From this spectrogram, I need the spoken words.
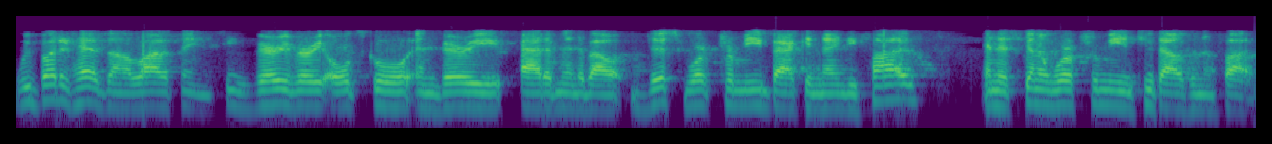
we butted heads on a lot of things. He's very, very old school and very adamant about this worked for me back in 95 and it's going to work for me in 2005.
